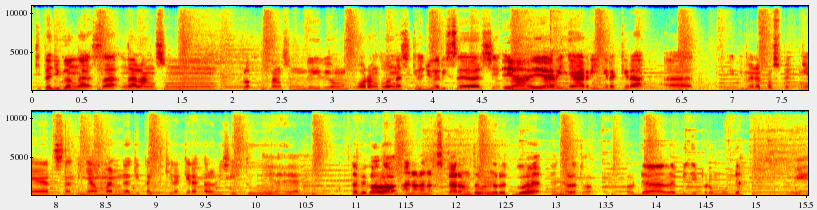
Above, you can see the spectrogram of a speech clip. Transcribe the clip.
kita juga nggak nggak langsung plek langsung dari orang, tua nggak sih? Kita juga research ya. Iya iya. Nyari nyari kira-kira ya gimana prospeknya terus nanti nyaman nggak kita kira-kira kalau di situ? Iya iya. Tapi kalau anak-anak sekarang tuh menurut gue ini loh Tok, udah lebih dipermudah. Wih,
